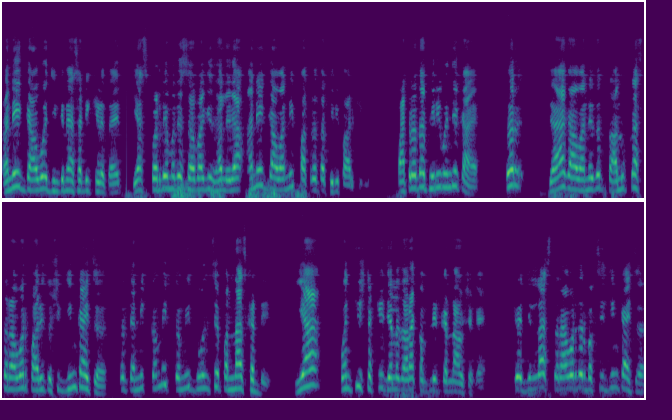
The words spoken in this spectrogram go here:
अनेक गावं जिंकण्यासाठी खेळत आहेत. या स्पर्धेमध्ये सहभागी झालेल्या अनेक गावांनी पात्रता फेरी पार केली. पात्रता फेरी म्हणजे काय? तर ज्या गावाने जर तालुका स्तरावर पारितोषिक जिंकायचं तर त्यांनी कमीत कमी दोनशे पन्नास खड्डे या पंचवीस टक्के जलधारा कंप्लीट करणं आवश्यक आहे. किंवा जिल्हा स्तरावर जर बक्षीस जिंकायचं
